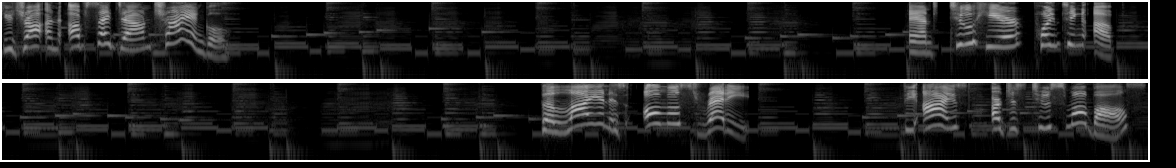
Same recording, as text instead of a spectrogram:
you draw an upside down triangle. And two here pointing up. The lion is almost ready. The eyes are just two small balls.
